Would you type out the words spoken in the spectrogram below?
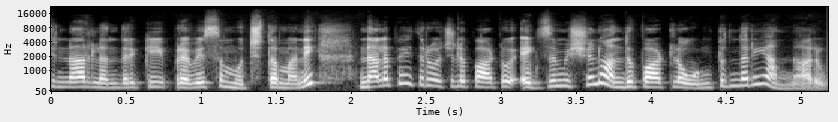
చిన్నారులందరికీ ప్రవేశం ఉచితమని నలభై ఐదు రోజుల పాటు ఎగ్జిబిషన్ అందుబాటులో ఉంటుందని అన్నారు.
